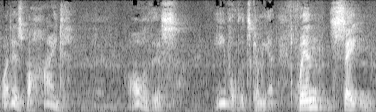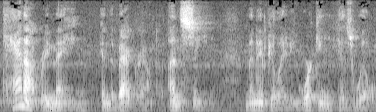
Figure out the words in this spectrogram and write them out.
what is behind all of this evil that's coming out? When Satan cannot remain in the background, unseen, manipulating, working his will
